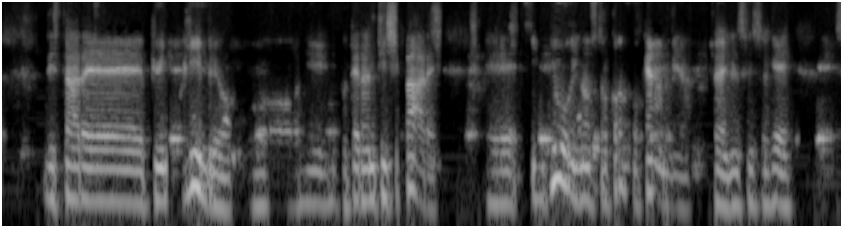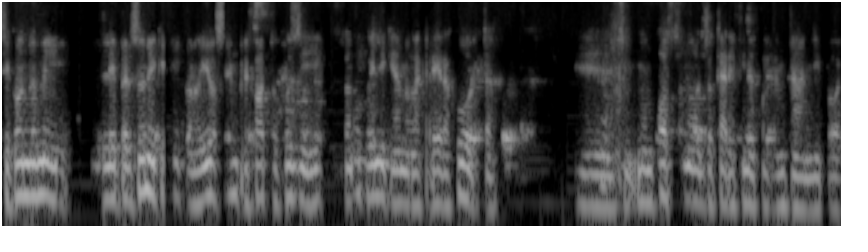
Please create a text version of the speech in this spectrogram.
di, stare, più in equilibrio di, di poter anticipare. E in più il nostro corpo cambia, cioè nel senso che secondo me le persone che dicono io ho sempre fatto così sono quelli che hanno la carriera corta eh, non possono giocare fino a 40 anni poi,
